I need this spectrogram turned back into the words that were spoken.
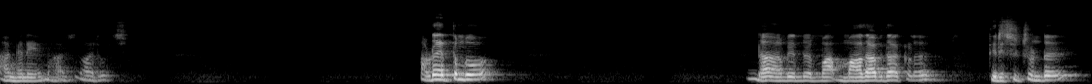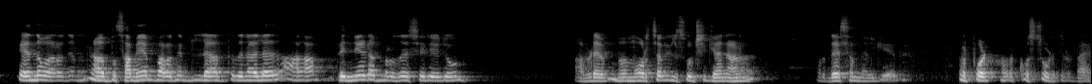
അങ്ങനെയും ആലോചിച്ചു. അവിടെ എത്തുമ്പോൾ പിന്നെ മാതാപിതാക്കൾ തിരിച്ചിട്ടുണ്ട് എന്ന് പറഞ്ഞ സമയം പറഞ്ഞിട്ടില്ലാത്തതിനാൽ ആ പിന്നീട് മൃതശരീരവും അവിടെ മോർച്ചറിയിൽ സൂക്ഷിക്കാനാണ് നിർദ്ദേശം നൽകിയത്. റിപ്പോർട്ട് റിക്വസ്റ്റ് കൊടുത്തിട്ടുണ്ടായ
